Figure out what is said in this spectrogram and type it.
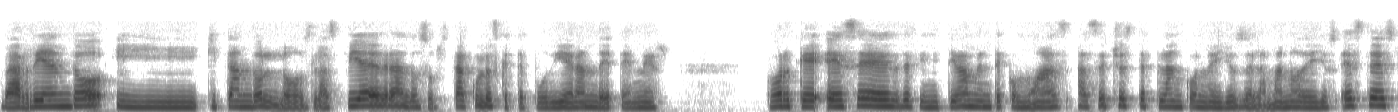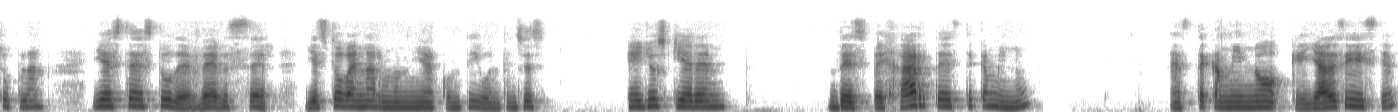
barriendo y quitando los, las piedras, los obstáculos que te pudieran detener porque ese es definitivamente como has, has, hecho este plan con ellos, de la mano de ellos, este es tu plan y este es tu deber ser y esto va en armonía contigo. Entonces, ellos quieren despejarte este camino, este camino que ya decidiste,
